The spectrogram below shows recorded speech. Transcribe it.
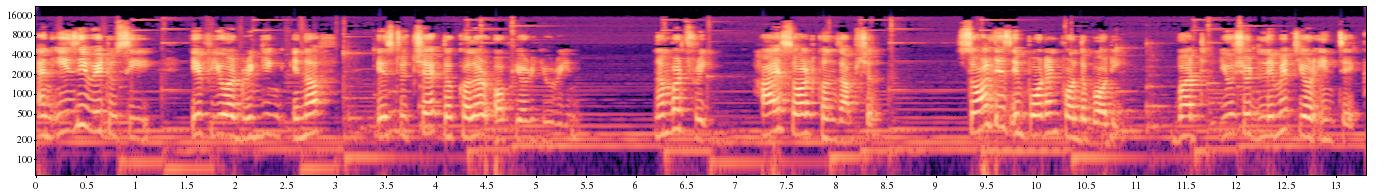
An easy way to see if you are drinking enough is to check the color of your urine. Number 3. High salt consumption. Salt is important for the body, but you should limit your intake.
